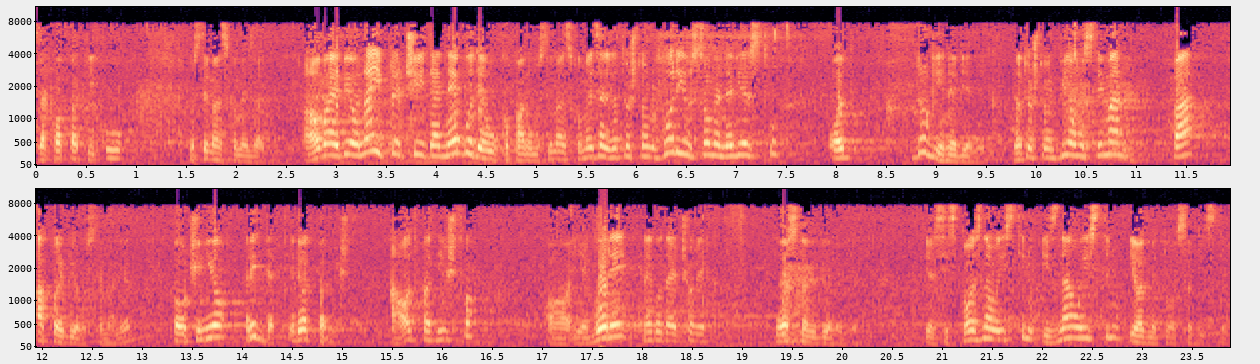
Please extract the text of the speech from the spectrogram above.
zakopati u muslimanskom mezaju. A ovaj je bio najpreči da ne bude ukopan u muslimanskom mezaju zato što on gori u svome nevjerstvu od drugih nevjernika. Zato što on bio musliman, pa, ako je bio musliman, jel? pa učinio riddet ili otpadništvo. A otpadništvo o, je gore nego da je čovjek u osnovi bio nevjernik. Jer si spoznao istinu i znao istinu i odmetnuo se od istinu.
